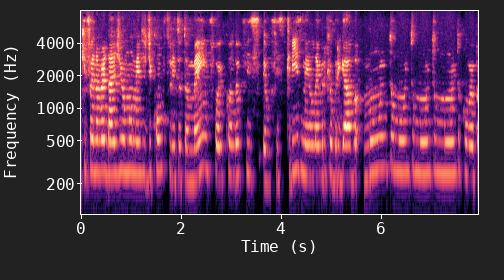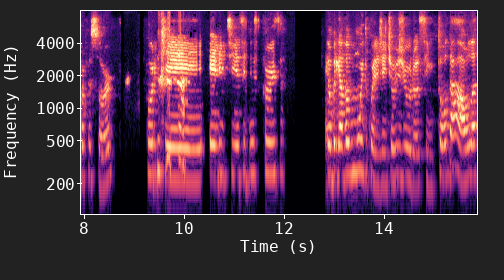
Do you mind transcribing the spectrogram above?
que foi na verdade um momento de conflito também, foi quando eu fiz eu fiz crisma e eu lembro que eu brigava muito, muito, muito, muito com o meu professor, porque ele tinha esse discurso eu brigava muito com ele, gente, eu juro, assim, toda aula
